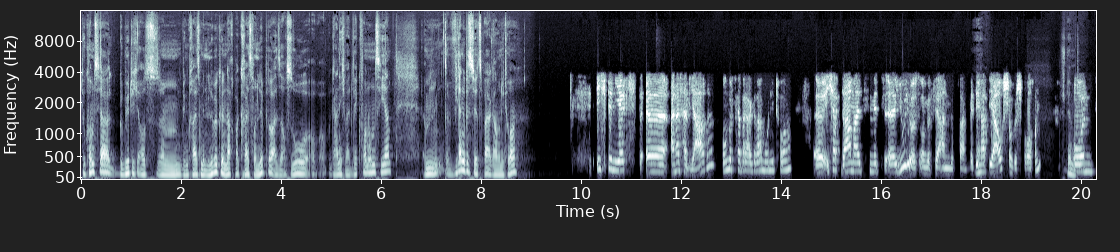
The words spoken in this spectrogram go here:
Du kommst ja gebürtig aus ähm, dem Kreis Minden-Lübbecke, Nachbarkreis von Lippe, also auch so gar nicht weit weg von uns hier. Ähm, wie lange bist du jetzt bei Agrarmonitor? Ich bin jetzt äh, anderthalb Jahre ungefähr bei Agrarmonitor. Äh, ich habe damals mit äh, Julius ungefähr angefangen. Mit dem habt ihr auch schon gesprochen. Stimmt. Und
